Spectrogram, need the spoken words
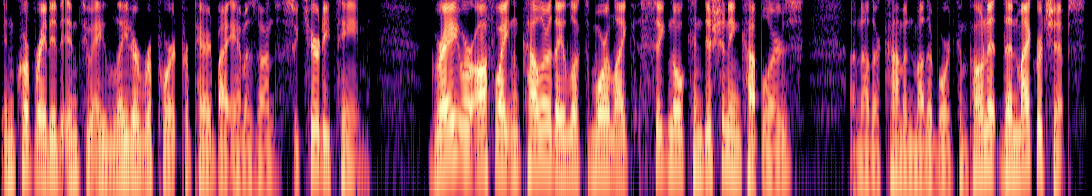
incorporated into a later report prepared by Amazon's security team. Gray or off white in color, they looked more like signal conditioning couplers, another common motherboard component, than microchips,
